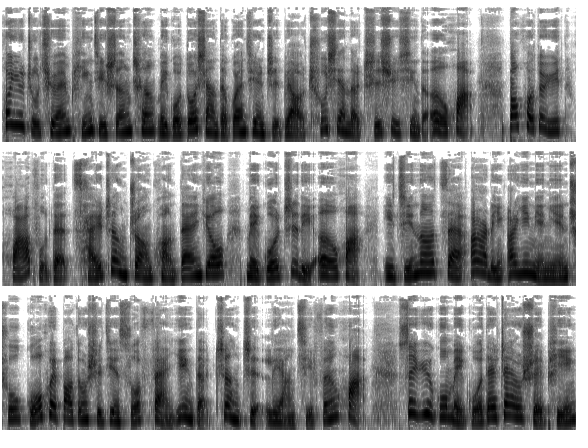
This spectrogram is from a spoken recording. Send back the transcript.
惠誉主权评级声称，美国多项的关键指标出现了持续性的恶化，包括对于华府的财政状况担忧、美国治理恶化，以及呢在二零二一年年初国会暴动事件所反映的政治两极分化，所以预估美国的债务水平。评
